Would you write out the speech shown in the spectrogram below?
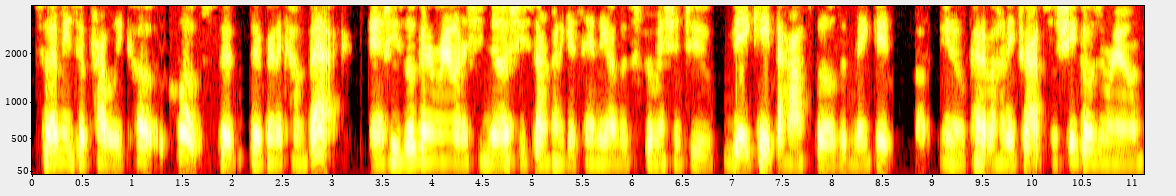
So that means they're probably co- close, that they're, they're going to come back. And she's looking around and she knows she's not going to get Santiago's permission to vacate the hospital to make it, uh, you know, kind of a honey trap. So she goes around.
